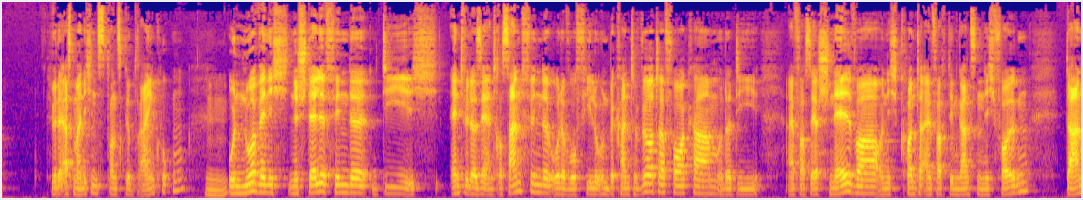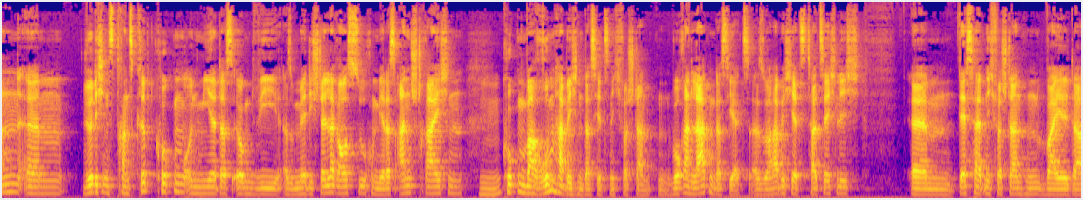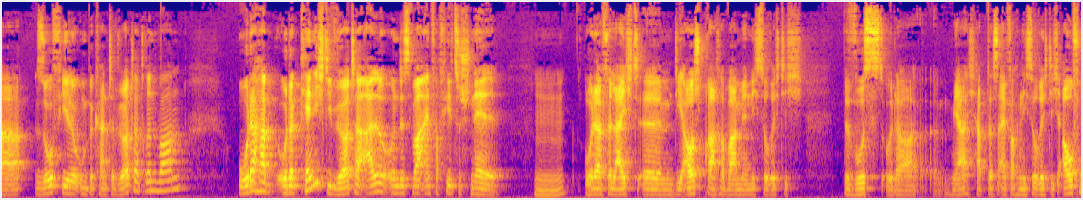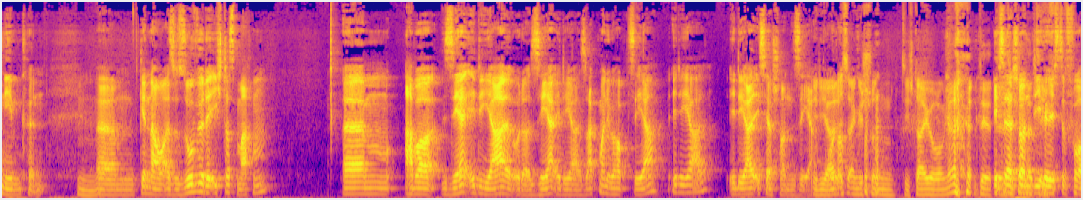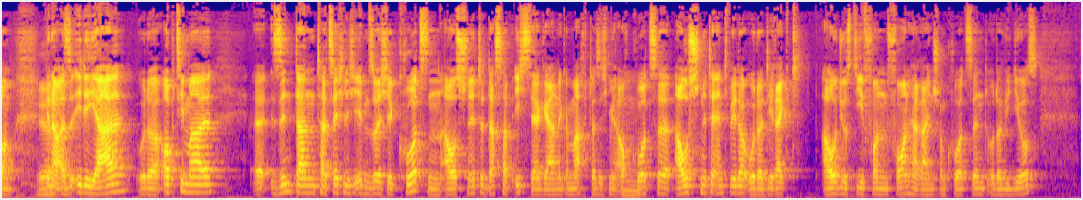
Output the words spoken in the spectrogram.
Ich würde erstmal nicht ins Transkript reingucken. Mhm. Und nur wenn ich eine Stelle finde, die ich entweder sehr interessant finde oder wo viele unbekannte Wörter vorkamen oder die einfach sehr schnell war und ich konnte einfach dem Ganzen nicht folgen, dann ähm, würde ich ins Transkript gucken und mir das irgendwie, also mir die Stelle raussuchen, mir das anstreichen, mhm. gucken, warum habe ich denn das jetzt nicht verstanden? Woran lag denn das jetzt? Also habe ich jetzt tatsächlich ähm, deshalb nicht verstanden, weil da so viele unbekannte Wörter drin waren? Oder, hab, oder kenne ich die Wörter alle und es war einfach viel zu schnell? Mhm. Oder vielleicht ähm, die Aussprache war mir nicht so richtig bewusst oder ähm, ja, ich habe das einfach nicht so richtig aufnehmen können. Mhm. Ähm, genau, also so würde ich das machen. Ähm, aber sehr ideal oder sehr ideal, sagt man überhaupt sehr ideal? Ideal ist ja schon sehr. Ideal oder? ist eigentlich schon die Steigerung, ne? Ist ja schon die höchste Form. Ja. Genau, also ideal oder optimal sind dann tatsächlich eben solche kurzen Ausschnitte. Das habe ich sehr gerne gemacht, dass ich mir auch mhm. kurze Ausschnitte entweder oder direkt Audios, die von vornherein schon kurz sind oder Videos,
